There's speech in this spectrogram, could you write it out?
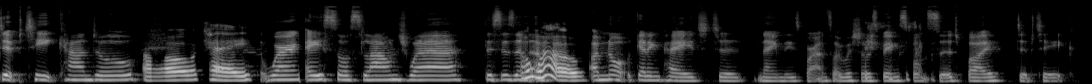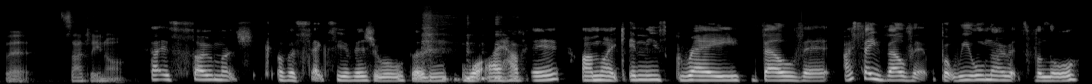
diptyque candle. oh, okay. Wearing ASOS loungewear. This isn't Oh wow. I'm not getting paid to name these brands. I wish I was being sponsored by Diptyque, but sadly not. That is so much of a sexier visual than what I have here. I'm like in these grey velvet. I say velvet, but we all know it's velour.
